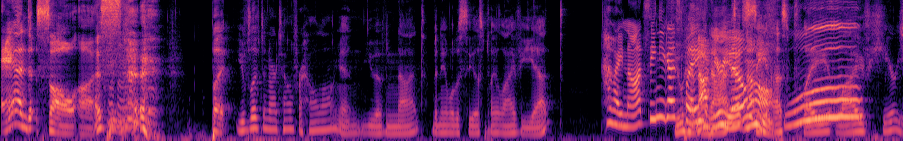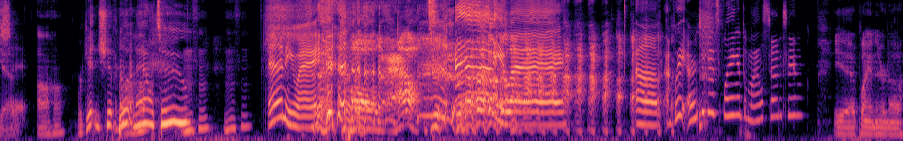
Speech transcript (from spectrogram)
and saw us. Mm-hmm. But you've lived in our town for how long, and you have not been able to see us play live yet. Have I not seen you guys You play? have Not here yet, No? no. seen us play Whoa. live here yet. Shit. Uh huh. We're getting shit booked now too. Mm hmm. Anyway, Called out. anyway. Um, wait, aren't you guys playing at the milestone soon? Yeah, playing there in uh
